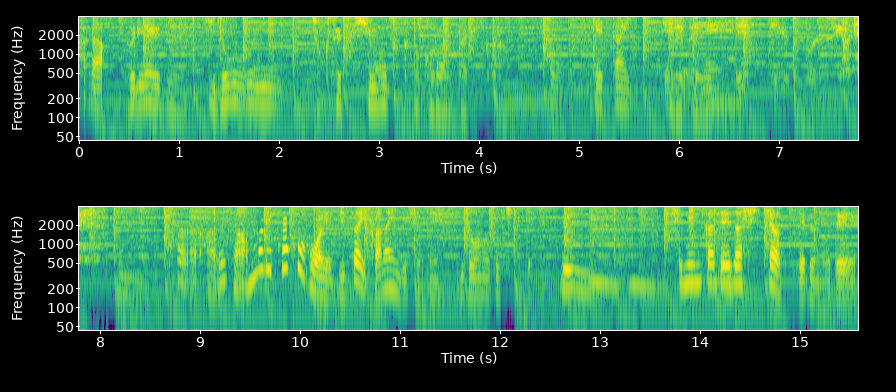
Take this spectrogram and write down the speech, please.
から、と、とりあえず移動に直接紐づくところあたりからそう、入れたいですよ入れていってね。っていうところですよね。うん。ただ、あれですね、あんまり確保は実は行かないんですよね。移動の時って。うん。市民課で出しちゃってるので、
